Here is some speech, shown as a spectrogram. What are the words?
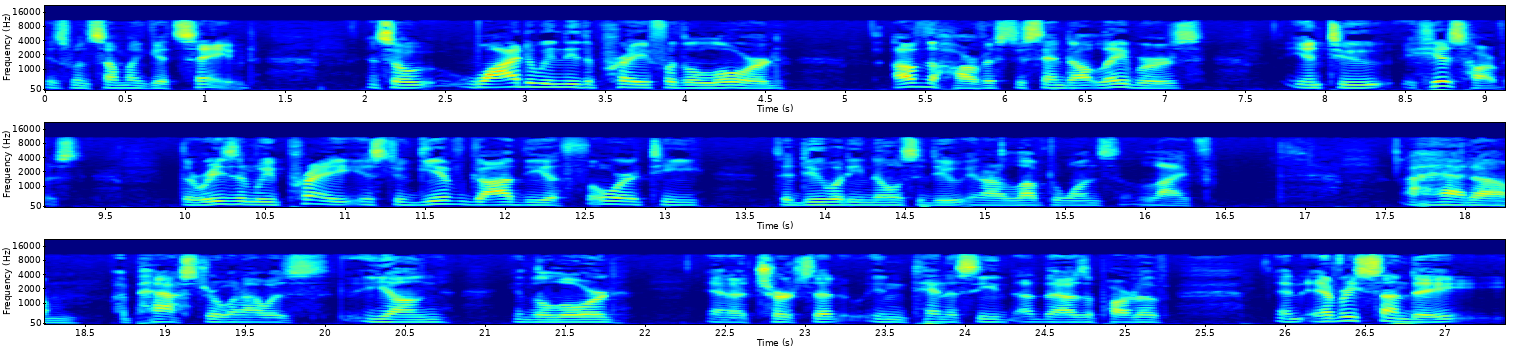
is when someone gets saved. And so, why do we need to pray for the Lord of the harvest to send out laborers into his harvest? The reason we pray is to give God the authority to do what he knows to do in our loved one's life. I had um, a pastor when I was young in the Lord and a church that in Tennessee that I was a part of and every Sunday,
